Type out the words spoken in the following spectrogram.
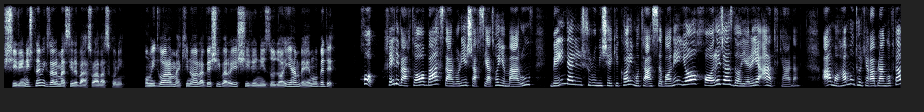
شیرینیش نمی‌گذاره مسیر بحث رو عوض کنیم. امیدوارم مکینا روشی برای شیرینی زدایی هم بهمون بده. خب خیلی وقتها بحث درباره شخصیت های معروف به این دلیل شروع میشه که کاری متعصبانه یا خارج از دایره عدل کردن. اما همونطور که قبلا گفتم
